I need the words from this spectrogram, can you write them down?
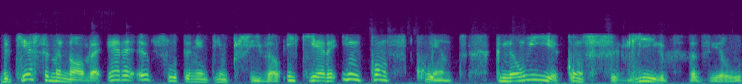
de que essa manobra era absolutamente impossível e que era inconsequente, que não ia conseguir fazê-lo,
